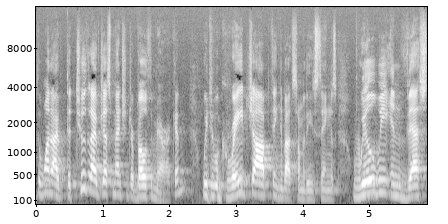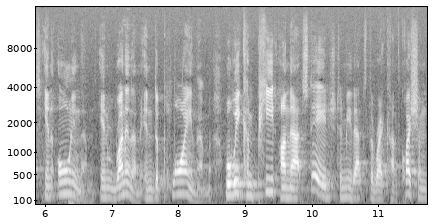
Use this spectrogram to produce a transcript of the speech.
The, one I've, the two that I've just mentioned are both American. We do a great job thinking about some of these things. Will we invest in owning them, in running them, in deploying them? Will we compete on that stage? To me, that's the right kind of question.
